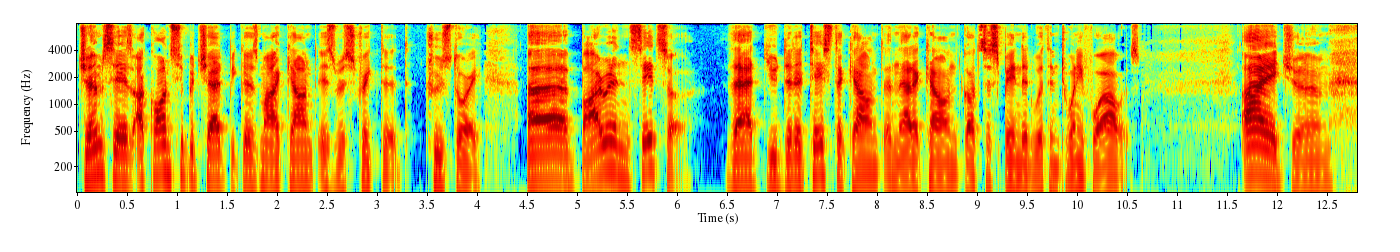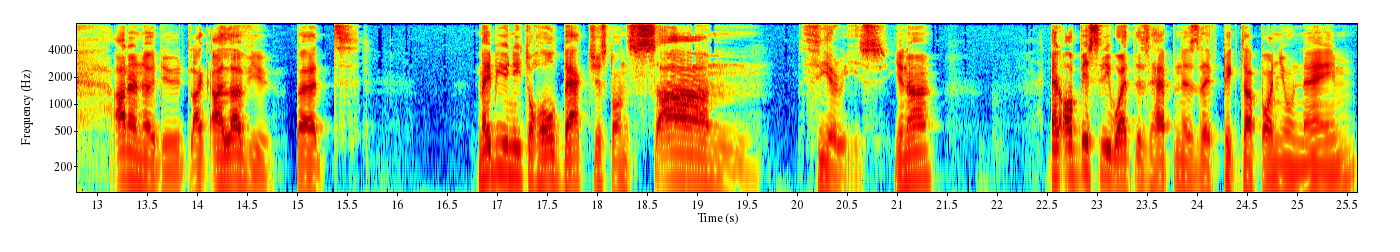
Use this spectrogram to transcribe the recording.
Jim says, I can't super chat because my account is restricted. True story. Uh, Byron said so, that you did a test account and that account got suspended within 24 hours. I, Jim, I don't know, dude. Like, I love you, but maybe you need to hold back just on some theories, you know? And obviously, what has happened is they've picked up on your name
